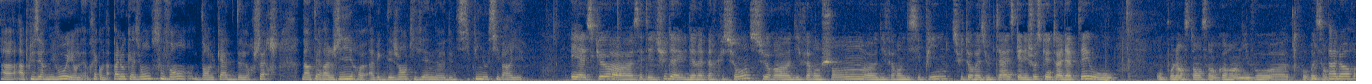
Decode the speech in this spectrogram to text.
à, plusieurs niveaux, et on est vrai qu'on n'a pas l'occasion, souvent, dans le cadre de nos recherches, d'interagir avec des gens qui viennent de disciplines aussi variées. Et est-ce que euh, cette étude a eu des répercussions sur euh, différents champs, euh, différentes disciplines suite aux résultats? Est-ce qu'il y a des choses qui ont été adaptées ou pour l'instant c'est encore un niveau trop récent? Alors,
